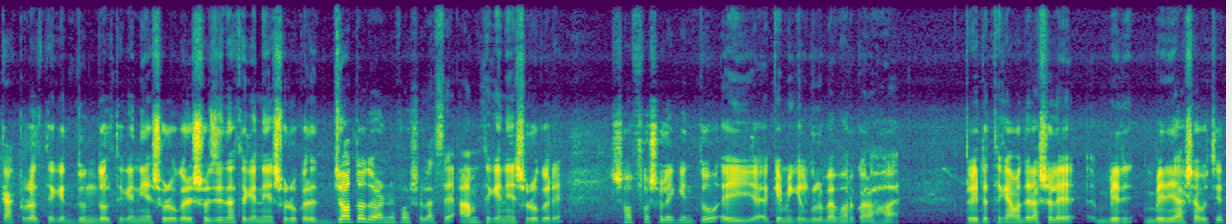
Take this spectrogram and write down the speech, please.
কাঁকরোল থেকে, দুন্দল থেকে নিয়ে শুরু করে, সজিনা থেকে নিয়ে শুরু করে, যত ধরনের ফসল আছে, আম থেকে নিয়ে শুরু করে, সব ফসলে কিন্তু এই কেমিক্যালগুলো ব্যবহার করা হয়। তো এটা থেকে আমাদের আসলে বের- বেরিয়ে আসা উচিত।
